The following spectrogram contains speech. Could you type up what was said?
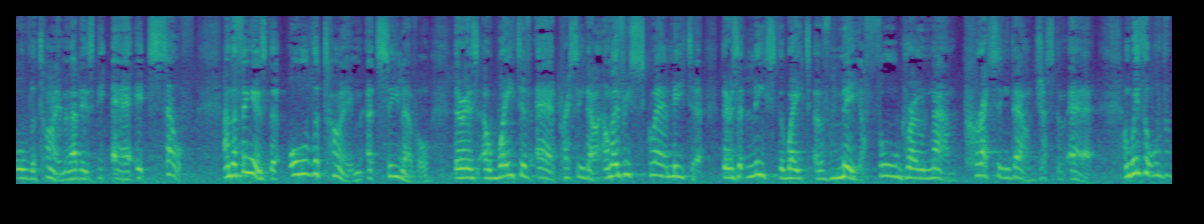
all the time, and that is the air itself. And the thing is that all the time at sea level, there is a weight of air pressing down. On every square metre, there is at least the weight of me, a full grown man, pressing down just of air. And we thought, well,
